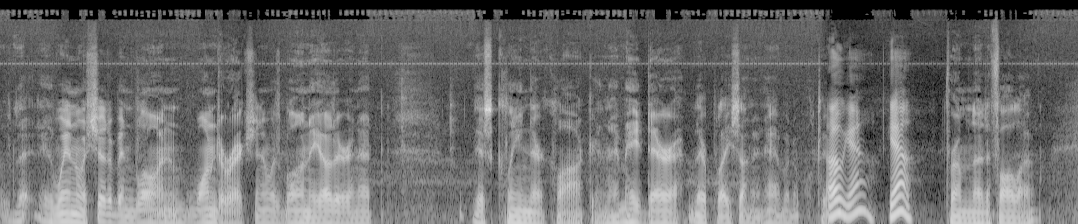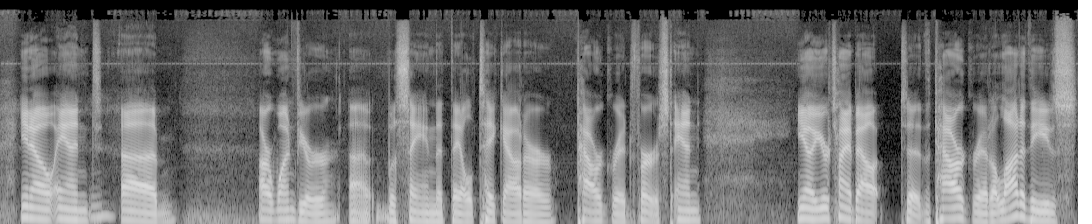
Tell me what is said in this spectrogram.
The the wind was, should have been blowing one direction; it was blowing the other, and it just cleaned their clock, and they made their their place uninhabitable too Oh yeah, yeah. from the fallout. You know, and um, our one viewer uh, was saying that they'll take out our power grid first, and you know, you're talking about uh, the power grid. A lot of these,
